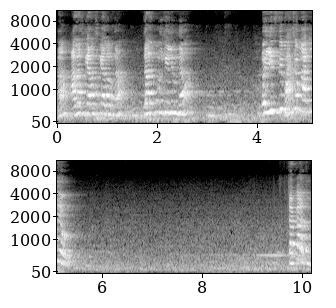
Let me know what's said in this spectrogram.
हा? आलाच गेलास गेला हो ना दारपूल गेली ना हीच ती भाषा मारली हो. टाका अजून.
